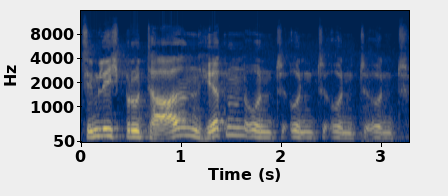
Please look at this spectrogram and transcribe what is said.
ziemlich brutalen Hirten und, und, und, und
